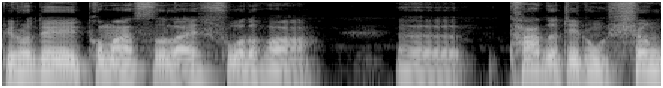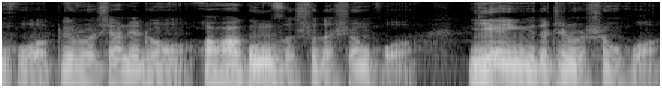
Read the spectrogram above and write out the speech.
比如说对托马斯来说的话，呃。他的这种生活，比如说像这种花花公子式的生活、艳遇的这种生活，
